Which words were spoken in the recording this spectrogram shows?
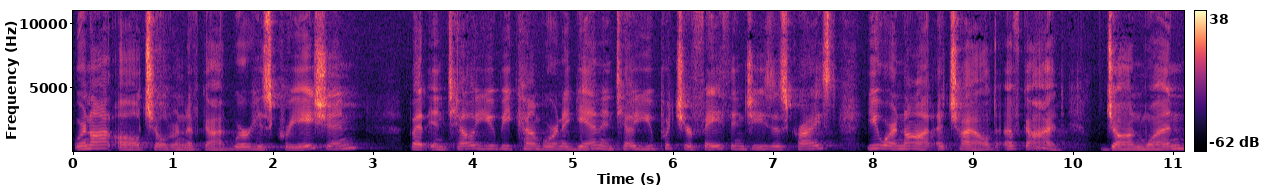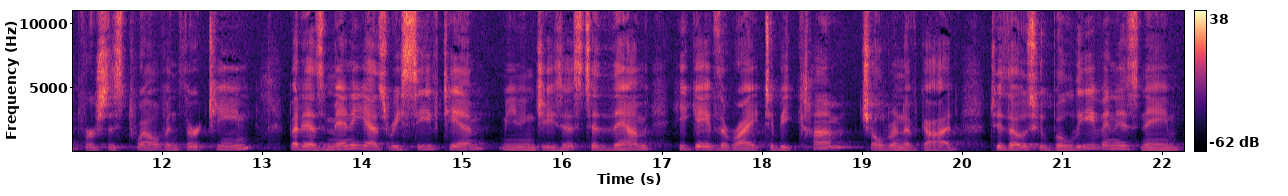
we're not all children of God. We're his creation. But until you become born again, until you put your faith in Jesus Christ, you are not a child of God. John 1, verses 12 and 13. But as many as received him, meaning Jesus, to them he gave the right to become children of God, to those who believe in his name,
